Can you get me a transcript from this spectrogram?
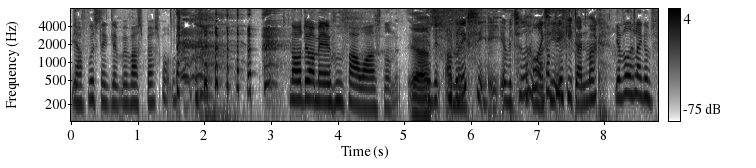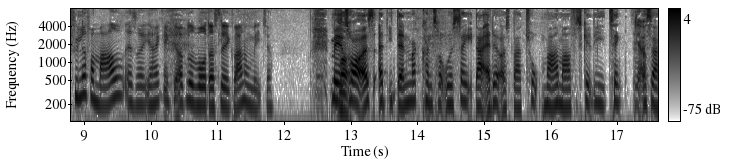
Jeg har fuldstændig glemt, hvad var spørgsmålet? Nå, det var med hudfarver og sådan noget. ja, Jeg vil, jeg ikke sige, jeg vil tillade mig at ikke, om sige ikke i Danmark. Jeg ved heller ikke, om det fylder for meget. Altså, jeg har ikke rigtig oplevet, hvor der slet ikke var nogen medier. Men jeg Nå. tror også, at i Danmark kontra USA, der er det også bare to meget, meget forskellige ting. Ja. Altså,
